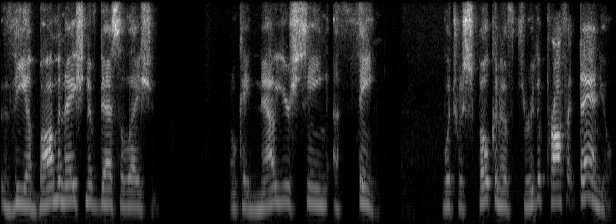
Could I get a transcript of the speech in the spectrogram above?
the abomination of desolation, okay, now you're seeing a thing which was spoken of through the prophet Daniel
